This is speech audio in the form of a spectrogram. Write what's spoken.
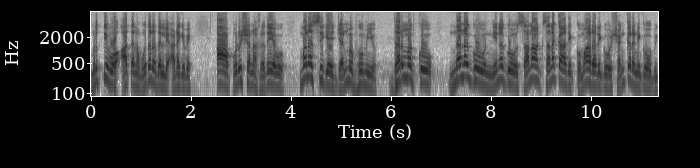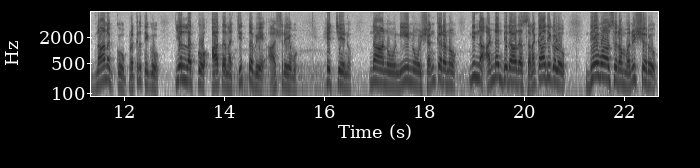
ಮೃತ್ಯುವು ಆತನ ಉದರದಲ್ಲಿ ಅಡಗಿವೆ. ಆ ಪುರುಷನ ಹೃದಯವು ಮನಸ್ಸಿಗೆ ಜನ್ಮಭೂಮಿಯು, ಧರ್ಮಕ್ಕೂ ನನಗೂ ನಿನಗೂ ಸನ, ಸನಕಾದಿ ಕುಮಾರರಿಗೂ ಶಂಕರನಿಗೂ ವಿಜ್ಞಾನಕ್ಕೂ ಪ್ರಕೃತಿಗೂ ಎಲ್ಲಕ್ಕೂ ಆತನ ಚಿತ್ತವೇ ಆಶ್ರಯವು. ಹೆಚ್ಚೇನು, ನಾನು, ನೀನು, ಶಂಕರನು, ನಿನ್ನ ಅಣ್ಣಂದಿರಾದ ಸನಕಾದಿಗಳು ದೇವಾಸುರ ಮನುಷ್ಯರು,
